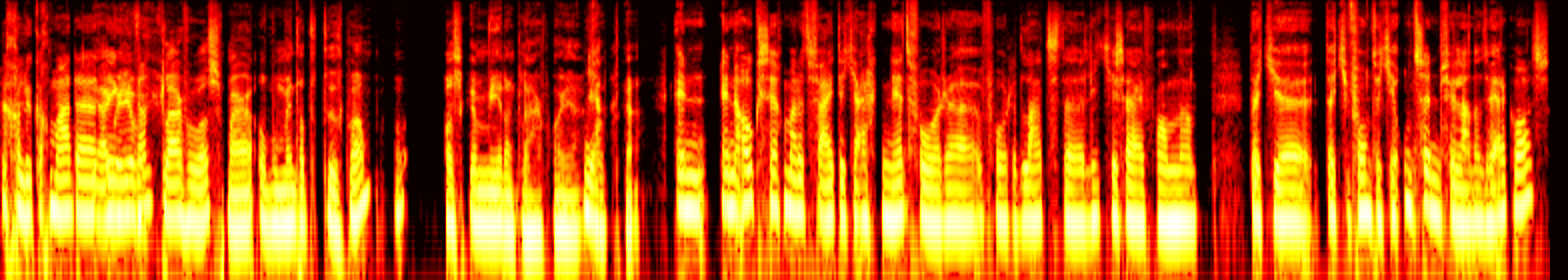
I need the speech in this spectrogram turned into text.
gelukkig maar. Uh, ja, ik weet niet of ik er klaar voor was. Maar op het moment dat het, het kwam, was ik er meer dan klaar voor. Ja, ja. Klopt, ja. En, en ook zeg maar het feit dat je eigenlijk net voor, uh, voor het laatste liedje zei van dat, je, dat je vond dat je ontzettend veel aan het werk was.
